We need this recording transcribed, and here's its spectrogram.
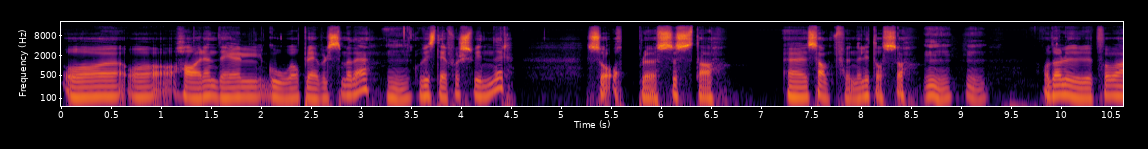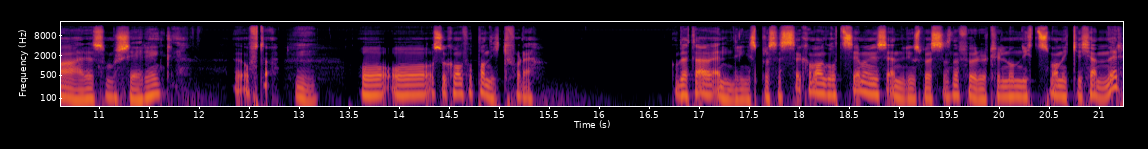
Og, og har en del gode opplevelser med det. Mm. Og hvis det forsvinner, så oppløses da eh, samfunnet litt også. Mm. Mm. Og da lurer vi på hva er det som skjer egentlig, eh, ofte. Mm. Og, og så kan man få panikk for det. Og dette er jo endringsprosesser, kan man godt si, men hvis endringsprosessene fører til noe nytt som man ikke kjenner,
